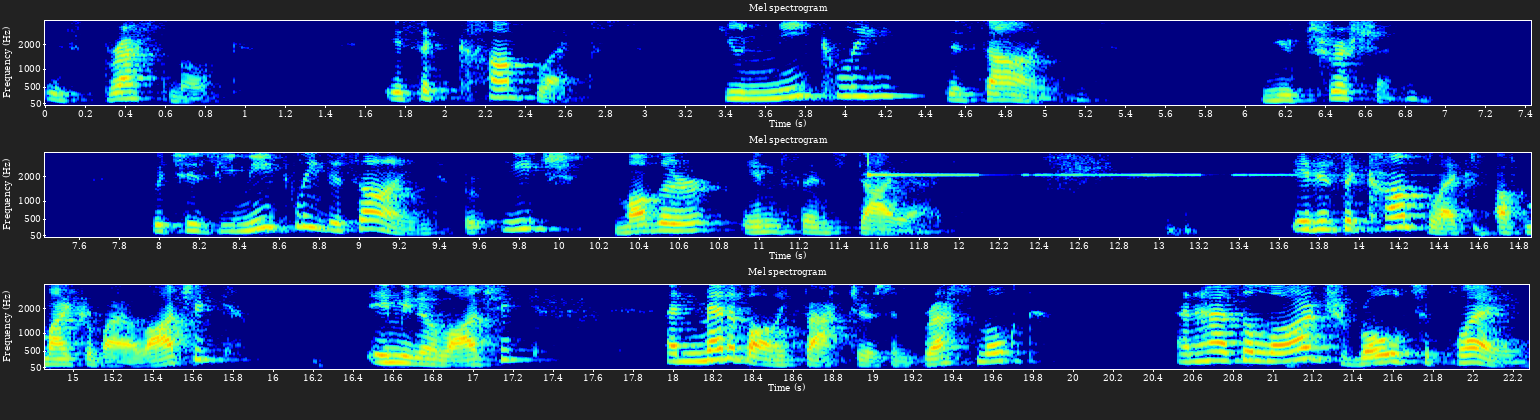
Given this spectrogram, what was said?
is breast milk is a complex, uniquely designed nutrition, which is uniquely designed for each mother-infant dyad. It is a complex of microbiologic, immunologic, and metabolic factors in breast milk and has a large role to play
